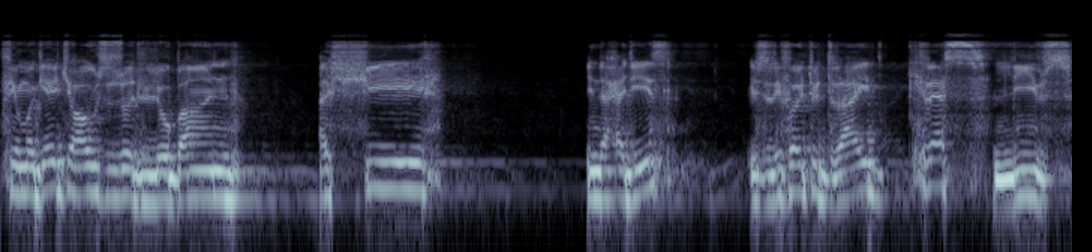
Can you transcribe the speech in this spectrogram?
fumigate your houses with luban, ashi in the hadith is referred to dried cress leaves,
